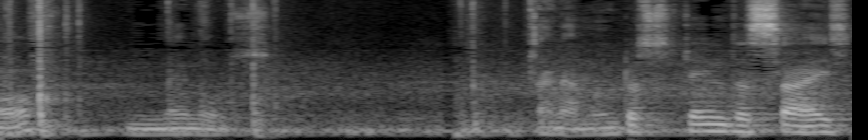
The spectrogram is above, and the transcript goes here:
of and I'm going to change the size.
